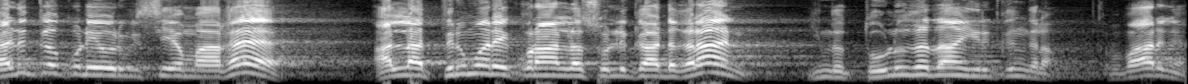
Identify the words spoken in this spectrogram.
தடுக்கக்கூடிய ஒரு விஷயமாக அல்லாஹ் திருமறை குரானில் சொல்லி காட்டுகிறான். இந்த தொழுகை தான் இருக்குங்கிறான். பாருங்கள் பாருங்க.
